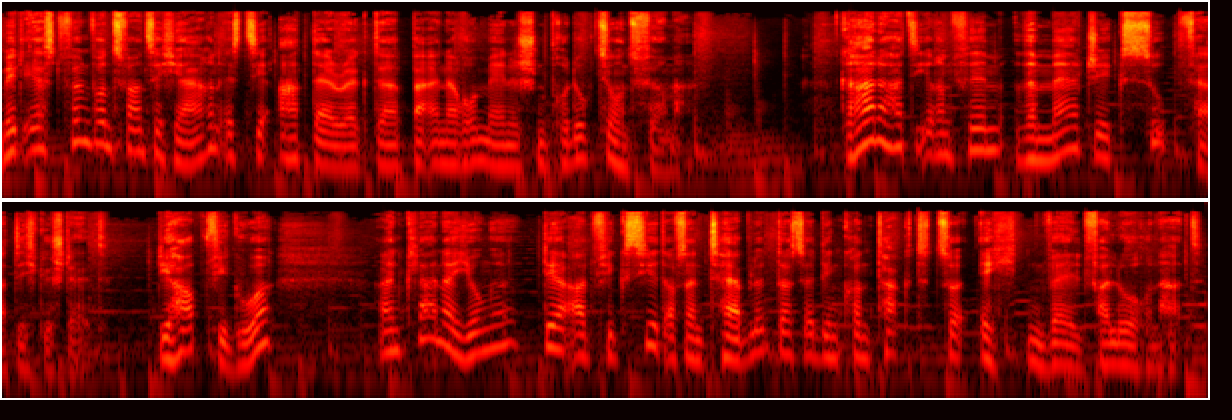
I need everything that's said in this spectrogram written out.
Mit erst 25 Jahren ist sie Art Director bei einer rumänischen Produktionsfirma. Gerade hat sie ihren Film The Magic Soup fertiggestellt. Die Hauptfigur, ein kleiner Junge, derart fixiert auf sein Tablet, dass er den Kontakt zur echten Welt verloren hat.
